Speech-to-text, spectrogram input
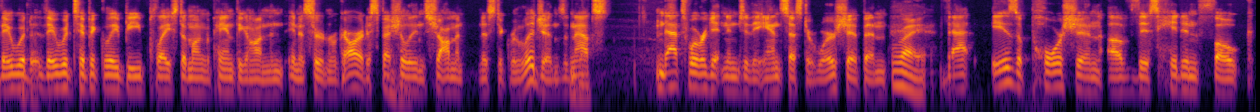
they would they would typically be placed among a pantheon in, in a certain regard especially in shamanistic religions and that's that's where we're getting into the ancestor worship and Right. that is a portion of this hidden folk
